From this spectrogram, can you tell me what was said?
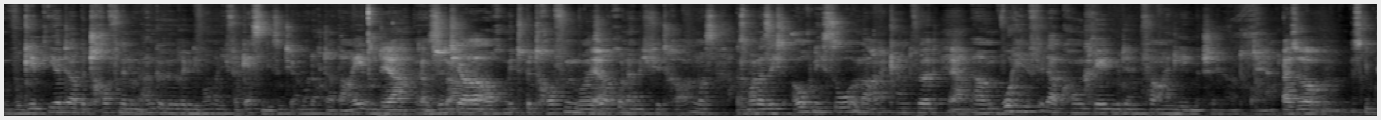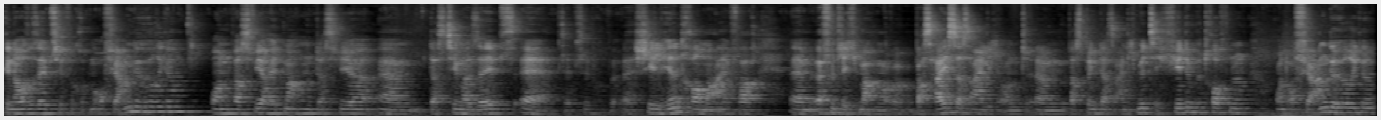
wo gebt ihr da Betroffenen und Angehörigen, die wollen wir nicht vergessen, die sind ja immer noch dabei und ja, äh, sind stark. ja auch mit betroffen, weil ja. sie auch unheimlich viel tragen, was aus meiner Sicht auch nicht so immer anerkannt wird. Ja. Ähm, wo hilft ihr da konkret mit dem Verein Leben mit Schädelhirntrauma? Also es gibt genauso Selbsthilfegruppen auch für Angehörige und was wir halt machen, dass wir ähm, das Thema Selbst, äh, Selbsthilfegruppe, äh, Schädelhirntrauma einfach ähm, öffentlich machen. Was heißt das eigentlich und ähm, was bringt das eigentlich mit sich für den Betroffenen und auch für Angehörige?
